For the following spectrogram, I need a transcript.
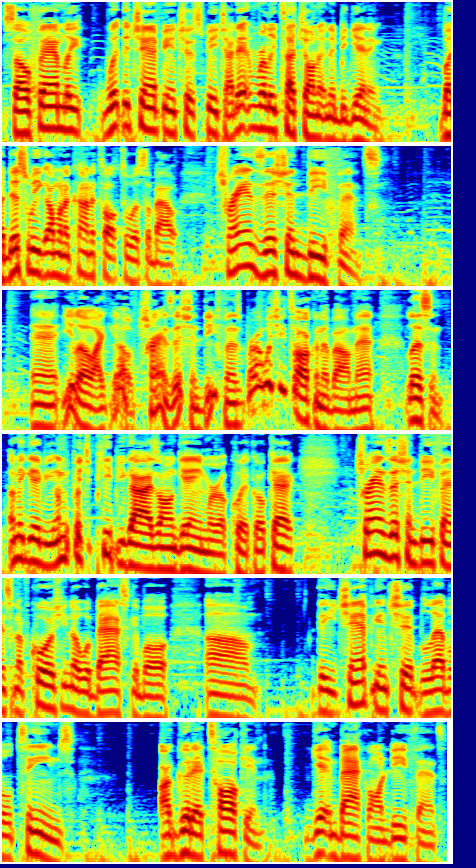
So, family, with the championship speech, I didn't really touch on it in the beginning. But this week, I want to kind of talk to us about transition defense. And you know, like, yo, transition defense, bro. What you talking about, man? Listen, let me give you, let me put you, keep you guys on game real quick, okay? Transition defense, and of course, you know, with basketball, um, the championship level teams are good at talking, getting back on defense.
